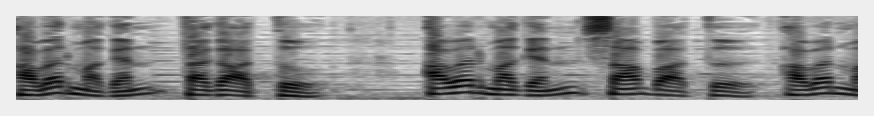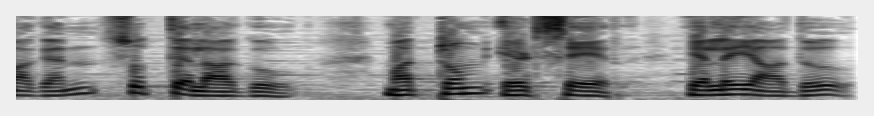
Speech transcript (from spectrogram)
அவர் மகன் தகாத்து. அவர் மகன் சாபாத்து. அவர் மகன் சுத்தெலாகு. மற்றும் எட்சேர். எலையாது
